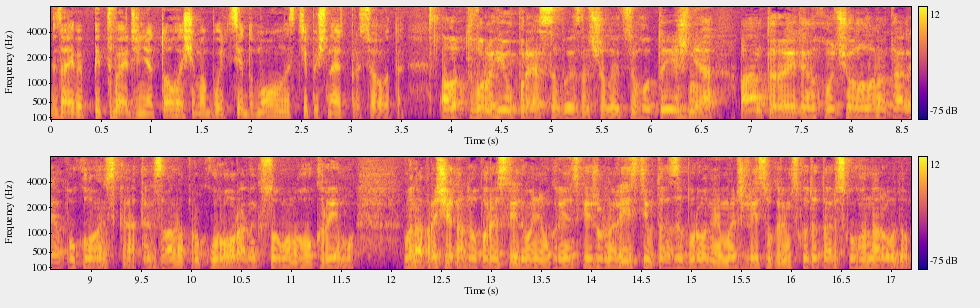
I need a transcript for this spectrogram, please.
зайве підтвердження того, що, мабуть, ці домовленості починають спрацьовувати. А от ворогів преси визначили цього тижня. Антирейтинг очолила Наталія Поклонська, так звана прокурор анексованого Криму. Вона причетна до переслідування українських журналістів та заборони меджлісу кримсько-татарського народу.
